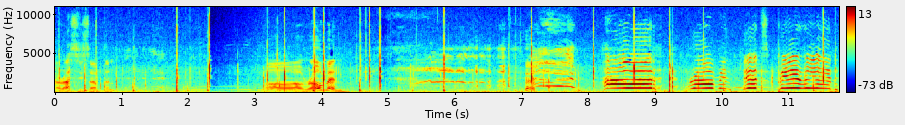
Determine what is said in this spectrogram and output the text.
a rusty something. Oh, Roman. Howard! Howard! Roman! It's period!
